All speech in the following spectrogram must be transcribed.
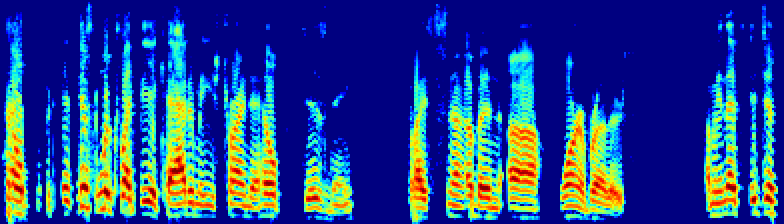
help it just looks like the academy is trying to help Disney by snubbing uh Warner Brothers. I mean that's it just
